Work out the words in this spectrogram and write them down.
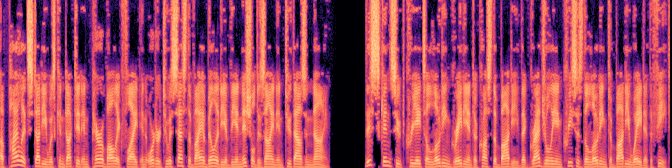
A pilot study was conducted in parabolic flight in order to assess the viability of the initial design in 2009. This skinsuit creates a loading gradient across the body that gradually increases the loading to body weight at the feet.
